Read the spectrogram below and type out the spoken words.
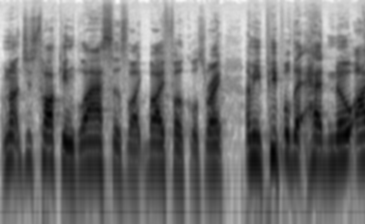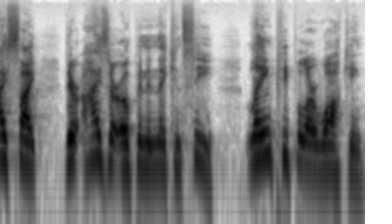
I'm not just talking glasses like bifocals, right? I mean, people that had no eyesight, their eyes are open and they can see. Lame people are walking.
